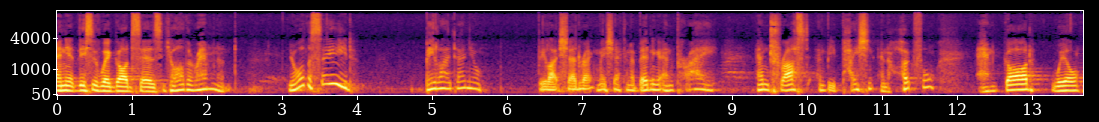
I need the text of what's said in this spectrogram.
And yet, this is where God says, You're the remnant, you're the seed. Be like Daniel. Be like Shadrach, Meshach, and Abednego and pray and trust and be patient and hopeful, and God will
